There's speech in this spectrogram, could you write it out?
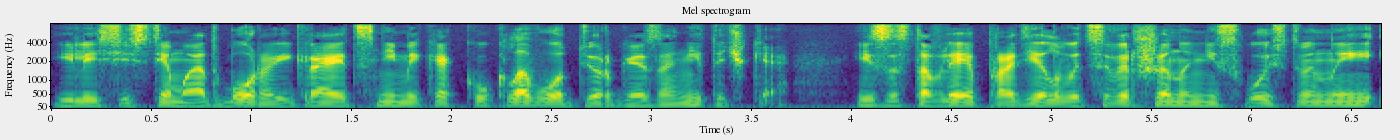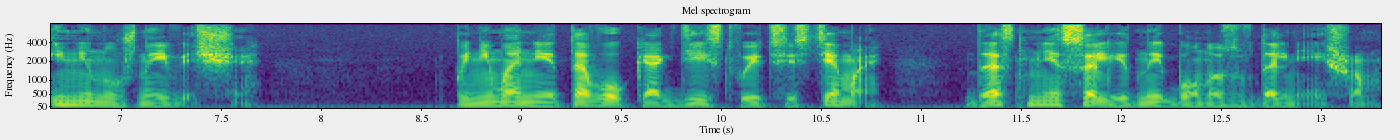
Или система отбора играет с ними как кукловод, дергая за ниточки и заставляя проделывать совершенно несвойственные и ненужные вещи? Понимание того, как действует система, даст мне солидный бонус в дальнейшем.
